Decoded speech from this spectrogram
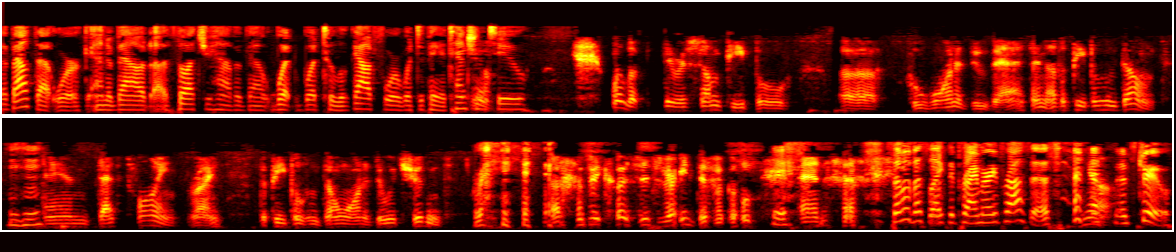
about that work and about uh, thoughts you have about what what to look out for, what to pay attention yeah. to? Well, look, there are some people uh, who want to do that and other people who don't. Mm-hmm. And that's fine, right? The people who don't want to do it shouldn't. Right. uh, because it's very difficult. Yeah. And uh, some of us like the primary process. Yeah. That's true.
